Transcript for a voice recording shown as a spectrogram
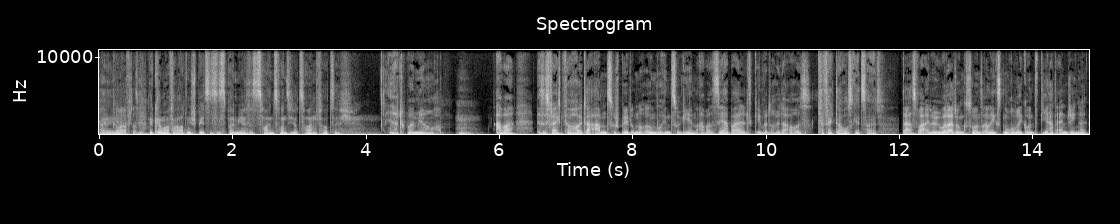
Ey, können wir öfters machen. Wir können mal verraten, wie spät es ist bei mir. Es ist 22.42 Uhr. Ja, du bei mir auch. Hm. Aber es ist vielleicht für heute Abend zu spät, um noch irgendwo hinzugehen. Aber sehr bald gehen wir doch wieder aus. Perfekte Ausgehzeit. Das war eine Überleitung zu unserer nächsten Rubrik und die hat einen Jingle.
